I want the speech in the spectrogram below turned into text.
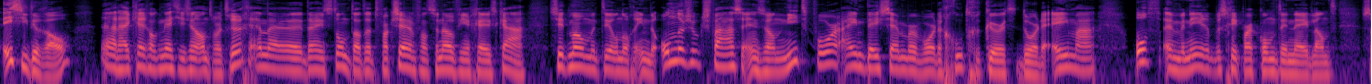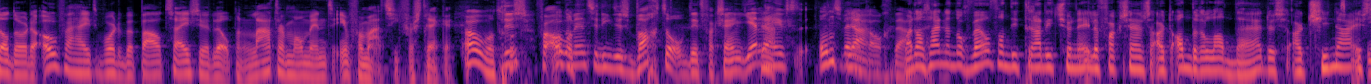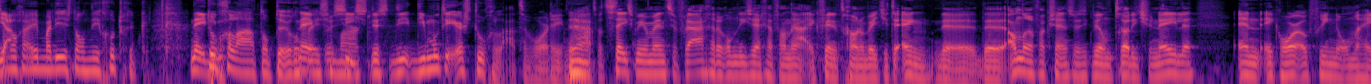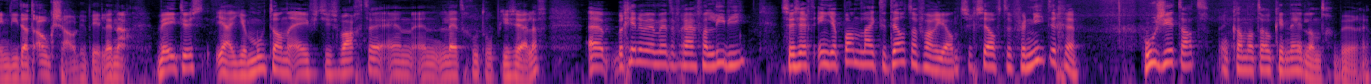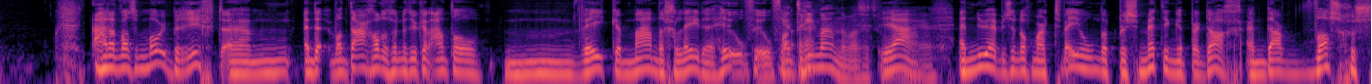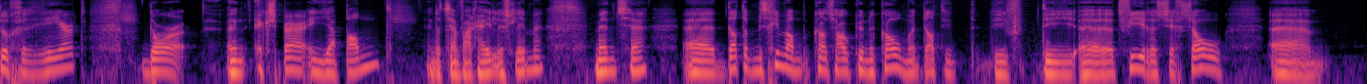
Is hij er al? Ja, hij kreeg ook netjes een antwoord terug. En uh, daarin stond dat het vaccin van Sanofi en GSK zit momenteel nog in de onderzoeksfase en zal niet voor eind december worden goedgekeurd door de EMA of en wanneer het beschikbaar komt in Nederland, zal door de overheid worden bepaald. Zij zullen op een later moment informatie verstrekken. Oh, wat dus goed. Dus voor al de mensen die dus wachten op dit vaccin. Jelle heeft ons werk al gedaan. Maar dan zijn er nog wel van die traditionele vaccins uit andere landen. Hè? Dus uit China is er nog één, maar die is nog niet goed nee, toegelaten op de Europese nee, precies. Dus die, die moeten eerst toegelaten worden inderdaad. Want steeds meer mensen vragen erom die zeggen van... ja, ik vind het gewoon een beetje te eng. De, de andere vaccins, dus ik wil een traditionele... En ik hoor ook vrienden om me heen die dat ook zouden willen. Nou, weet dus, ja, je moet dan eventjes wachten en, en let goed op jezelf. Uh, beginnen we met de vraag van Lidi. Zij zegt, in Japan lijkt de Delta-variant zichzelf te vernietigen. Hoe zit dat en kan dat ook in Nederland gebeuren? Ah, dat was een mooi bericht. Um, want daar hadden ze natuurlijk een aantal mm, weken, maanden geleden heel veel van. Ja, drie maanden was het. Ja. Mij, ja. En nu hebben ze nog maar 200 besmettingen per dag. En daar was gesuggereerd door een expert in Japan. En dat zijn vaak hele slimme mensen. Uh, dat het misschien wel kan, zou kunnen komen dat die, die, die, uh, het virus zich zo. Uh,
